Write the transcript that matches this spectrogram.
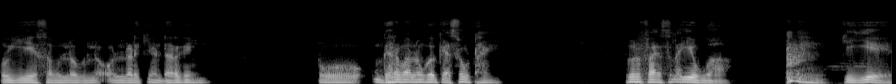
تو یہ سب لوگ اور لڑکیاں ڈر گئیں۔ تو گھر والوں کا کیسے اٹھائیں؟ پھر فیصلہ یہ ہوا کہ یہ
